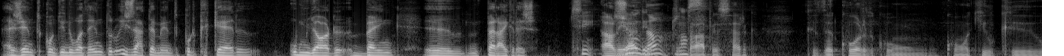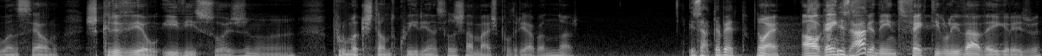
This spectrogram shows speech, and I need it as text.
A gente continua dentro exatamente porque quer o melhor bem eh, para a Igreja. Sim, aliás, Júlio, não, estava a pensar que, que, de acordo com, com aquilo que o Anselmo escreveu e disse hoje, é? por uma questão de coerência, ele jamais poderia abandonar. Exatamente. Não é? Alguém que Exato. defende a indefectibilidade da Igreja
